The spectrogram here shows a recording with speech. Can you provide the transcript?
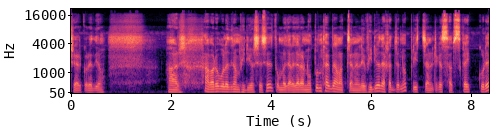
শেয়ার করে দিও। আর আবারও বলে দিলাম ভিডিও শেষে, তোমরা যারা যারা নতুন থাকবে আমার চ্যানেলে ভিডিও দেখার জন্য প্লিজ চ্যানেলটাকে সাবস্ক্রাইব করে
